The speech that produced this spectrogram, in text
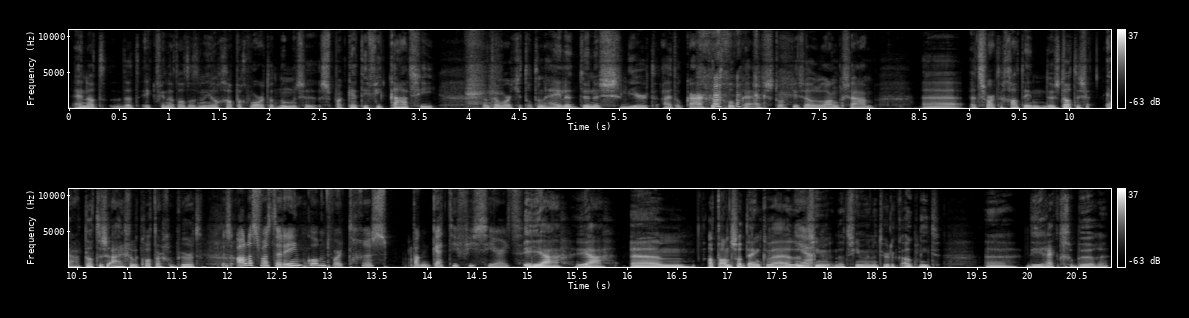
En dat, dat, ik vind dat altijd een heel grappig woord. Dat noemen ze spaghettificatie. Want dan word je tot een hele dunne sliert uit elkaar getrokken en stort je zo langzaam eh, het zwarte gat in. Dus dat is, ja, dat is eigenlijk wat er gebeurt. Dus alles wat erin komt, wordt gespaghettificeerd. Ja, ja. Ehm, althans, dat denken we. Hè. Dat, Ja. zien we. dat zien we natuurlijk ook niet eh, direct gebeuren.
